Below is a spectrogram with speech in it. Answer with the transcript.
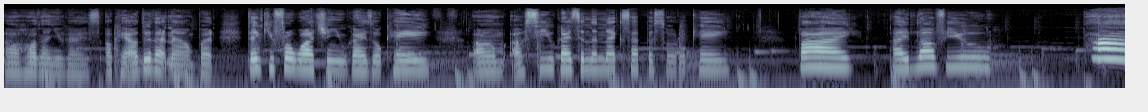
Oh, hold on, you guys. Okay, I'll do that now. But thank you for watching, you guys, okay? Um, I'll see you guys in the next episode, okay? Bye. I love you. Bye.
